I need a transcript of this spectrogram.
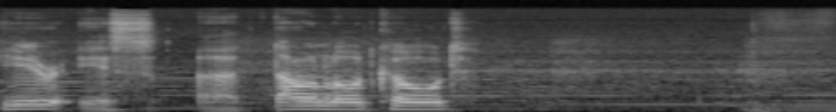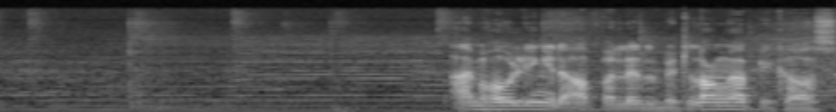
here is a download code. I'm holding it up a little bit longer because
